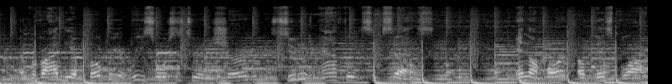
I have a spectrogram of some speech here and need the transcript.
and provide the appropriate resources to ensure student athlete success. In the heart of this block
